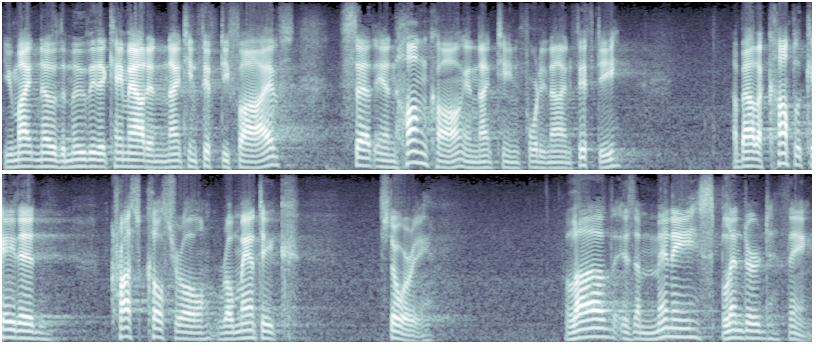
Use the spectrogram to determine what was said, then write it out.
you might know the movie that came out in 1955, set in Hong Kong in 1949 50, about a complicated, cross cultural, romantic story. Love is a many splendored thing.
